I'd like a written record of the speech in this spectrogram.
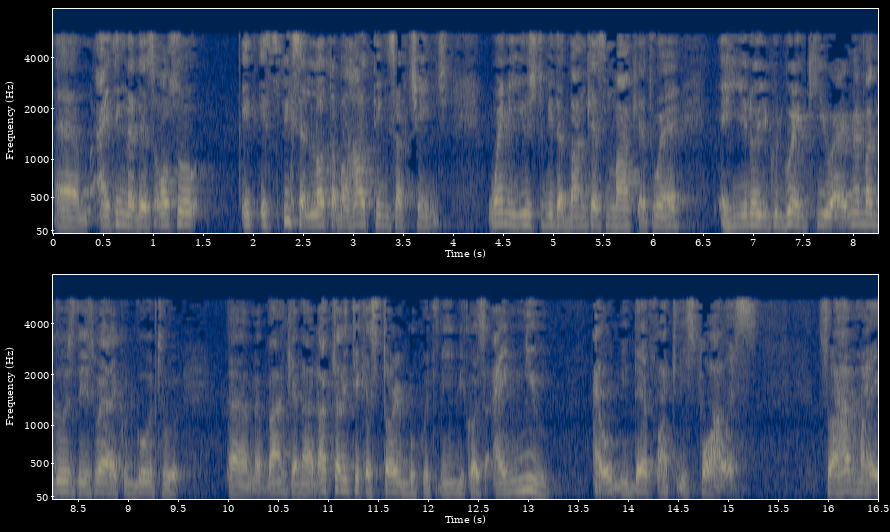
um, I think that there's also, it, it, speaks a lot about how things have changed. When it used to be the bankers market where, eh, you know, you could go and queue. I remember those days where I could go to um, a bank and I'd actually take a storybook with me because I knew I would be there for at least four hours. So I have my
